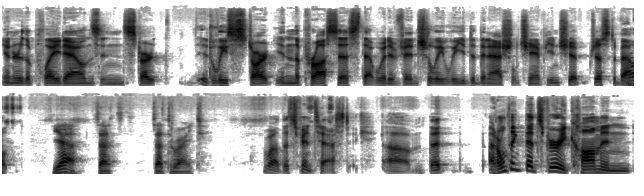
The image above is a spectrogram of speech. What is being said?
enter the playdowns and start at least start in the process that would eventually lead to the national championship. Just about. Yeah, that's that's right. Wow, that's fantastic. Um, that I don't think that's very common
